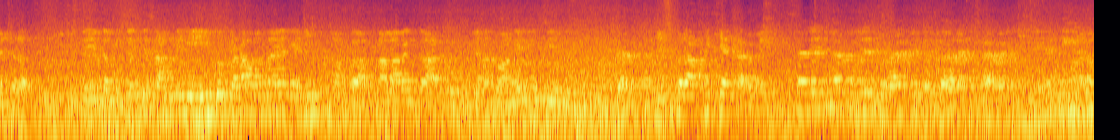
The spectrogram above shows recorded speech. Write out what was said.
कमीशन के सामने यही तो खड़ा होता है कहीं आपका काला रंग का आटो यहाँ तो आने नहीं चाहिए इस पर आपने क्या कार्रवाई? सर इसमें पुलिस विभाग के द्वारा कार्रवाई की है तीन सौ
